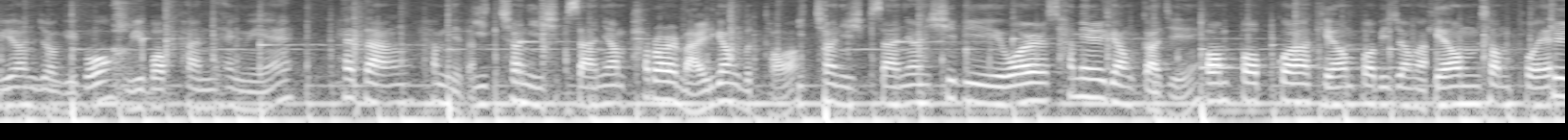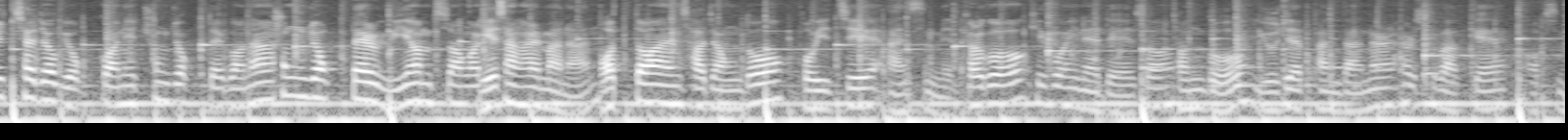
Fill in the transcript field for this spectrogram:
위헌적이고 위법한 행위에 해당합니다. 2024년 8월 말경부터 2024년 12월 3일경까지 헌법과 개헌법이 정한 개헌 선포의 실체적 요건이 충족되거나 충족될 위험성을 예상할 만한 어떠한 사정도 보이지 않습니다. 결국 피고인에 대해서 전부 유죄 판단을 할 수밖에 없습니다.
